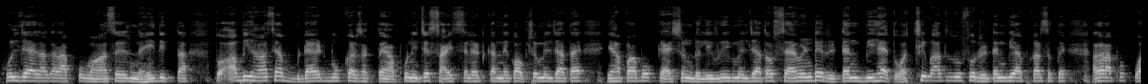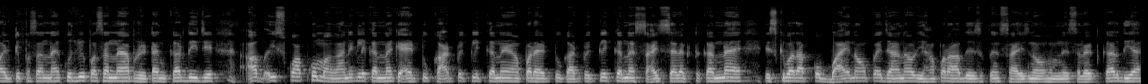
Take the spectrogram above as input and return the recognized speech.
खुल जाएगा, अगर आपको वहाँ से नहीं दिखता तो अब यहाँ से आप डायरेक्ट बुक कर सकते हैं। आपको नीचे साइज़ सेलेक्ट करने का ऑप्शन मिल जाता है, यहाँ पर आपको कैश ऑन डिलीवरी मिल जाता है और सेवन डे रिटर्न भी है। तो अच्छी बात है दोस्तों, रिटर्न भी आप कर सकते हैं। अगर आपको क्वालिटी पसंद आए, कुछ भी पसंद आए, आप रिटर्न कर दीजिए। अब इसको आपको मंगाने के लिए करना है कि एड टू कार्ड पे क्लिक करना है, यहाँ पर एड टू कार्ड पे क्लिक करना है साइज़ सेलेक्ट करना है। इसके बाद आपको बाय नाव पे जाना है और यहाँ पर आप देख सकते हैं साइज़ नाव हमने सेलेक्ट कर दिया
